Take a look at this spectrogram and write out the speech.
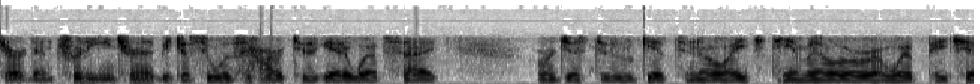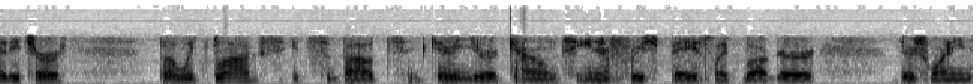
share them through the internet because it was hard to get a website or just to get to know HTML or a web page editor. But with blogs, it's about getting your account in a free space like Blogger. There's one in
